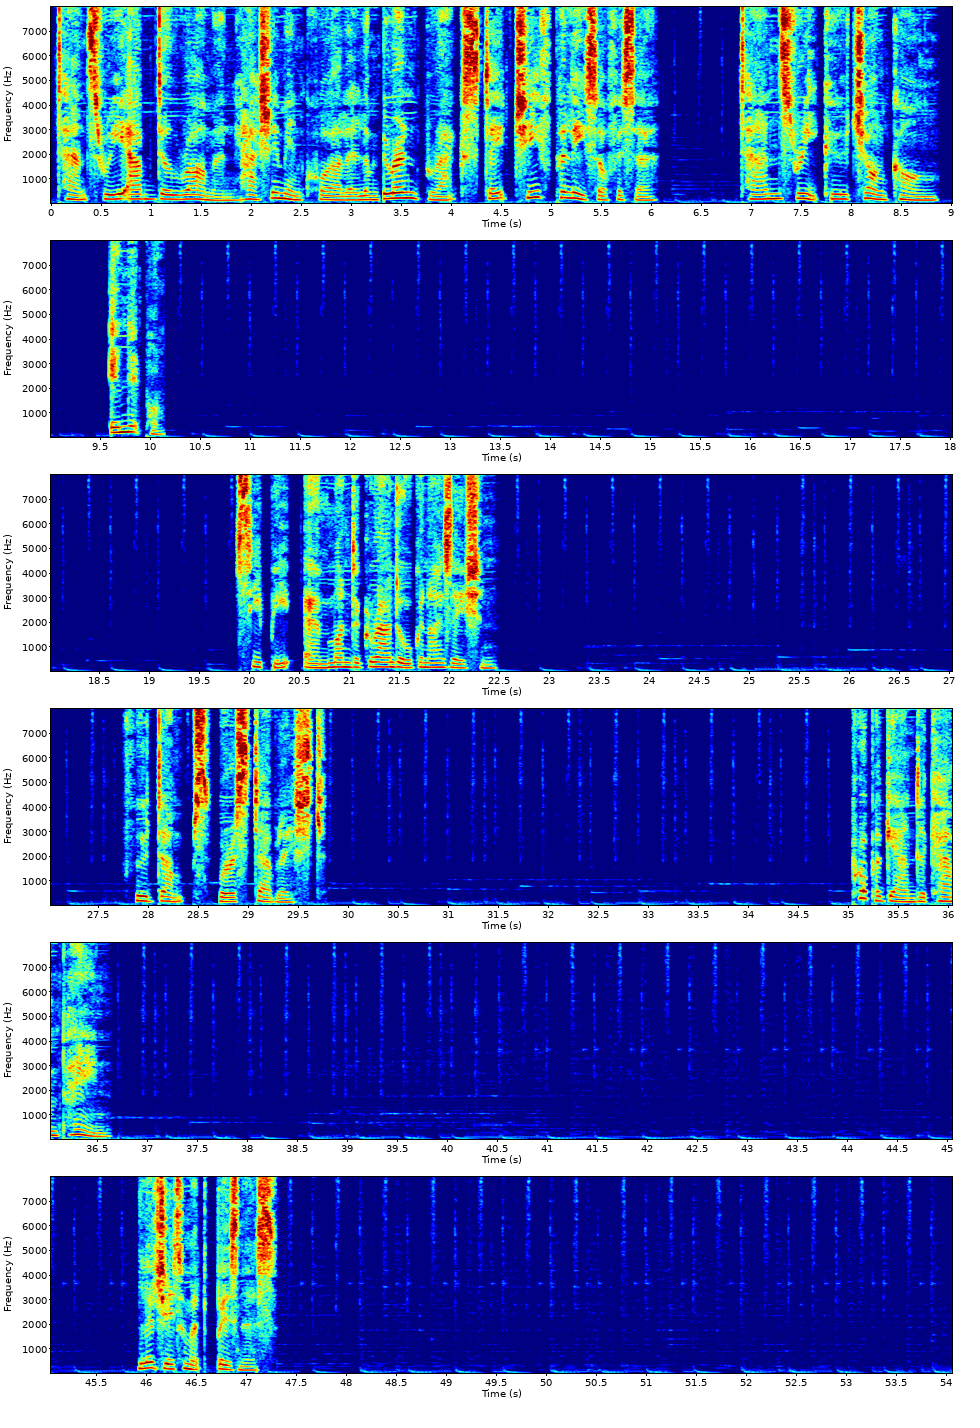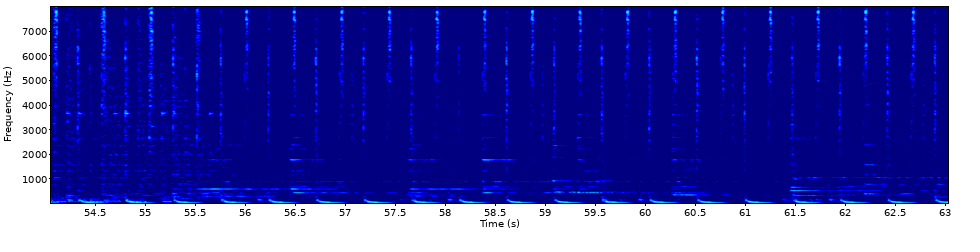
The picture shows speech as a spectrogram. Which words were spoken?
Tan Sri Abdul Rahman Hashim in Kuala Lumpur and Perak State Chief Police Officer. Tan Sri Khoo Chong Kong. In Ipoh. CPM Underground Organization Food dumps were established. Propaganda campaign. Legitimate business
